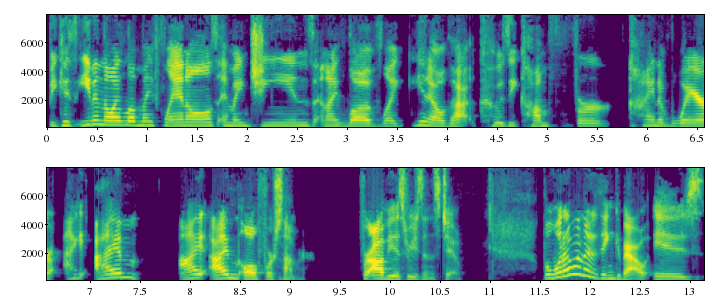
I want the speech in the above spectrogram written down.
because even though I love my flannels and my jeans and I love like, you know, that cozy comfort kind of wear, I I'm I I'm all for summer for obvious reasons too. But what I wanted to think about is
